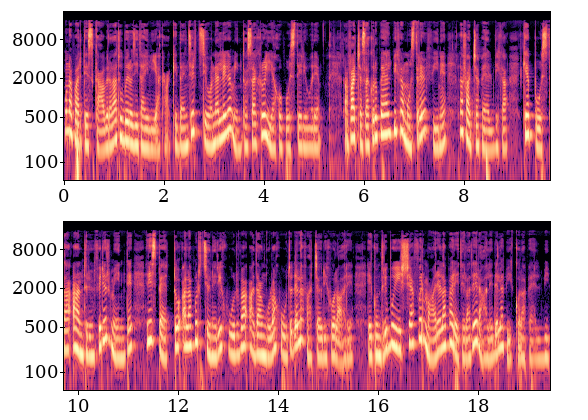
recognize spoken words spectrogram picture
una parte scabra, la tuberosità iliaca, che dà inserzione al legamento sacroiliaco posteriore. La faccia sacropelvica mostra infine la faccia pelvica, che è posta antero-inferiormente rispetto alla porzione ricurva ad angolo acuto della faccia auricolare e contribuisce a formare la parete laterale della piccola pelve pelvi.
